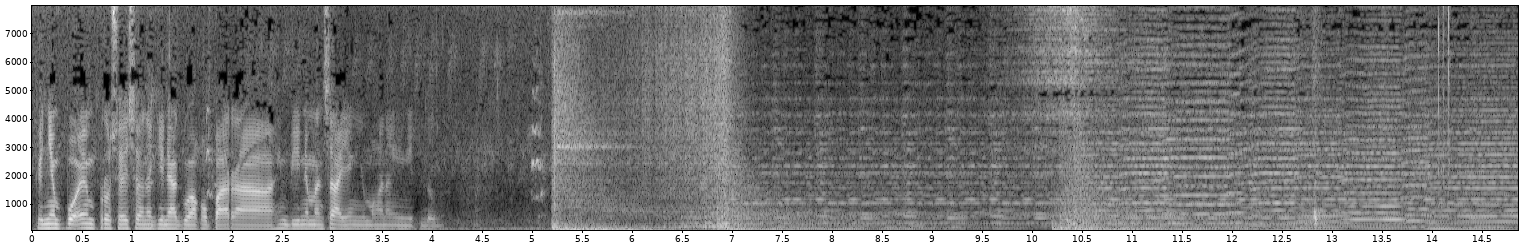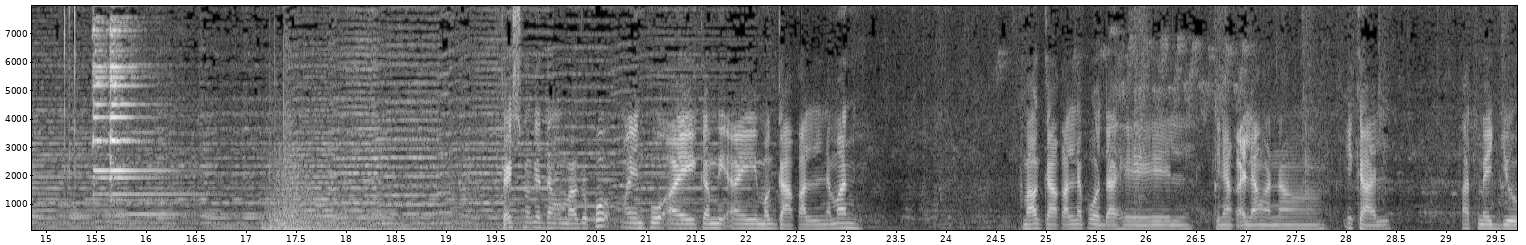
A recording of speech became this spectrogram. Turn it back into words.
Ganyan po ay yung proseso na ginagawa ko para hindi naman sayang yung mga nangingitlog. Guys, magandang umaga po. Ngayon po ay kami ay magkakal naman. Magkakal na po dahil kinakailangan ng ikal at medyo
